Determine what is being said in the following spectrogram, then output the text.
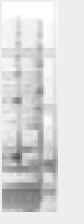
you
